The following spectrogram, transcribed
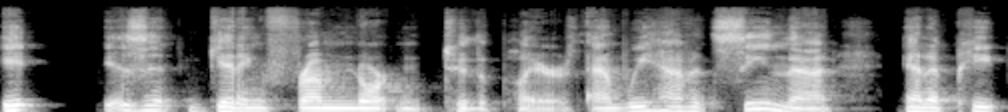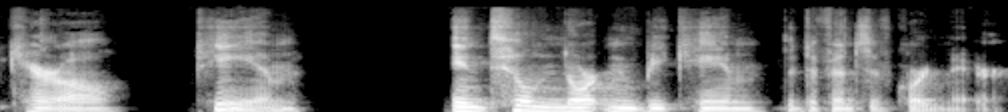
it isn't getting from Norton to the players. And we haven't seen that in a Pete Carroll team until Norton became the defensive coordinator.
